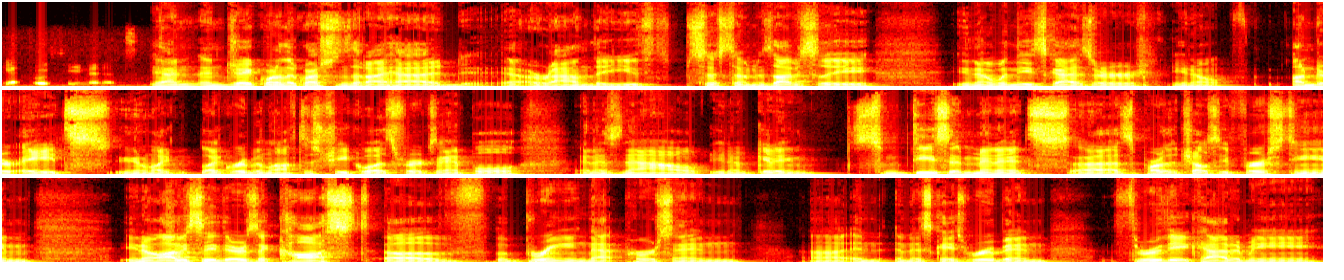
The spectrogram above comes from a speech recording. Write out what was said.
get first team minutes. Yeah, and, and Jake, one of the questions that I had uh, around the youth system is obviously, you know, when these guys are, you know, under eights, you know, like like Ruben Loftus Cheek was, for example, and is now, you know, getting some decent minutes uh, as a part of the Chelsea first team. You know, obviously there's a cost of, bringing that person uh, in in this case Ruben, through the academy,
